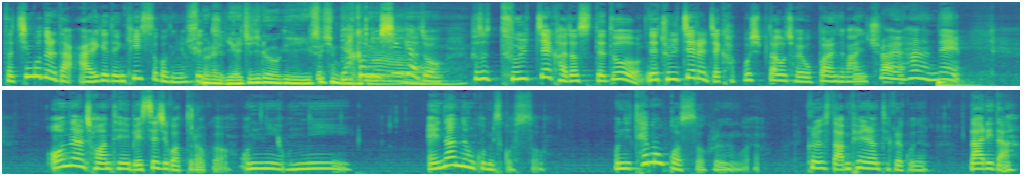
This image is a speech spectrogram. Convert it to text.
다 친구들을 다 알게 된 케이스거든요. 주변에 두- 예지력이 있으신 분들. 약간 좀 신기하죠. 그래서 둘째 가졌을 때도 내 둘째를 이제 갖고 싶다고 저희 오빠랑 많이 출하를 하는데 어느 날 저한테 메시지가 왔더라고요. 언니, 언니, 애 낳는 꿈 꿨어. 언니 태몽 꿨어. 그러는 거예요. 그래서 남편이한테 그랬거든요. 날이다.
